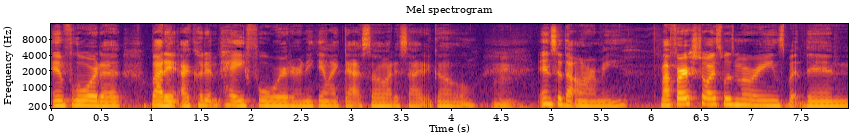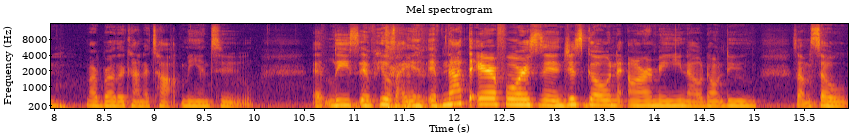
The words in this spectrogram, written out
in Florida, but I, didn't, I couldn't pay for it or anything like that, so I decided to go Mm. into the Army. My first choice was Marines, but then my brother kind of talked me into at least if he was like, if, if not the Air Force, then just go in the Army. You know, don't do something so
